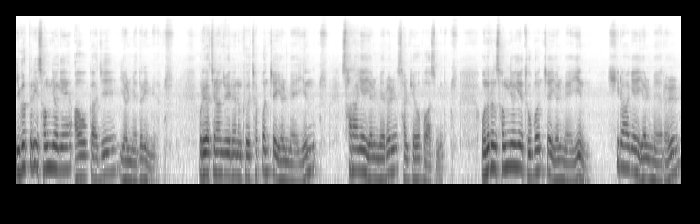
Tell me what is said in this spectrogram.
이것들이 성령의 아홉 가지 열매들입니다. 우리가 지난주에는 그 첫 번째 열매인 사랑의 열매를 살펴보았습니다. 오늘은 성령의 두 번째 열매인 희락의 열매를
